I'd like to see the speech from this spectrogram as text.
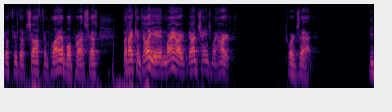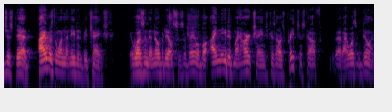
go through the soft and pliable process. But I can tell you, in my heart, God changed my heart towards that. He just did. I was the one that needed to be changed. It wasn't that nobody else was available. I needed my heart changed because I was preaching stuff that I wasn't doing.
